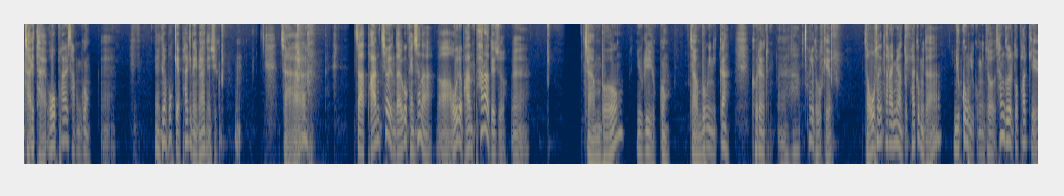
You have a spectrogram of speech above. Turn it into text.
자, 이탈. 5830. 예. 예, 그냥 볼게요. 팔기 애매하네요, 지금. 음. 자. 자, 반 채워야 된다고? 괜찮아. 아, 오히려 반 팔아도 되죠. 예. 자, 음봉. 6160. 자, 음봉이니까 거래가 좀, 예, 한개 더 볼게요. 자, 5선 이탈하면 또 팔 겁니다. 6060. 저 상거를 또 팔게요.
